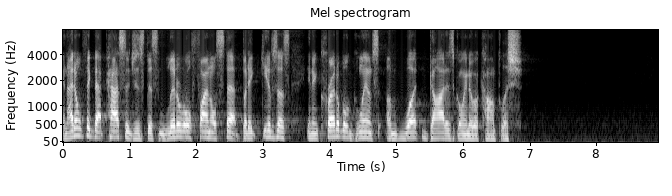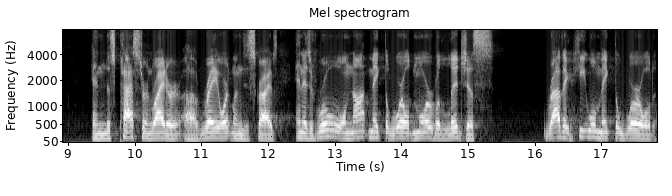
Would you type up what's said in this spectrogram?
And I don't think that passage is this literal final step, but it gives us an incredible glimpse of what God is going to accomplish. And this pastor and writer, uh, Ray Ortlund, describes, and his rule will not make the world more religious, rather, he will make the world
